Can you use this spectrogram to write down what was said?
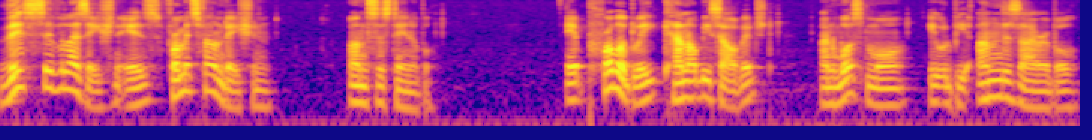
This civilization is, from its foundation, unsustainable. It probably cannot be salvaged, and what's more, it would be undesirable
